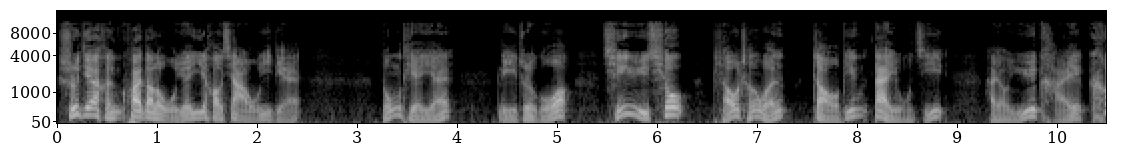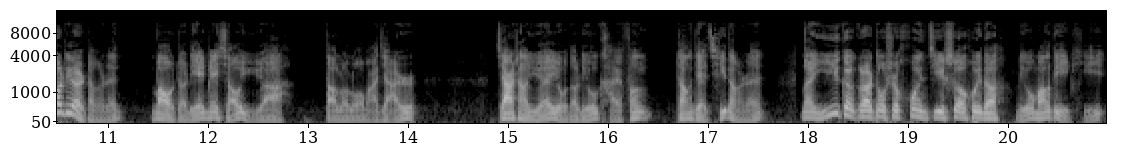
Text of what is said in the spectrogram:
时间很快到了五月一号下午一点，董铁岩、李志国、秦玉秋、朴成文、赵兵、戴永吉，还有于凯、柯利尔等人，冒着连绵小雨啊，到了罗马假日。加上原有的刘凯峰、张建奇等人，那一个个都是混迹社会的流氓地痞。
